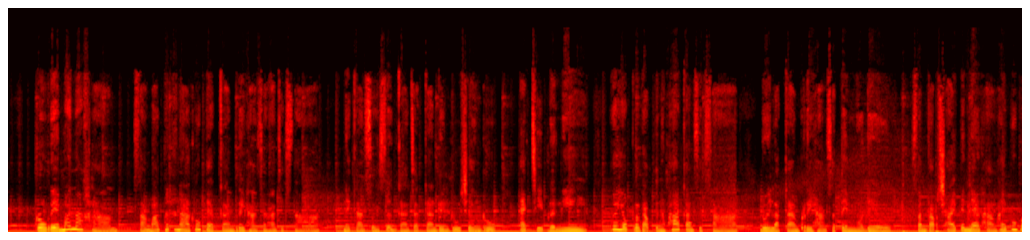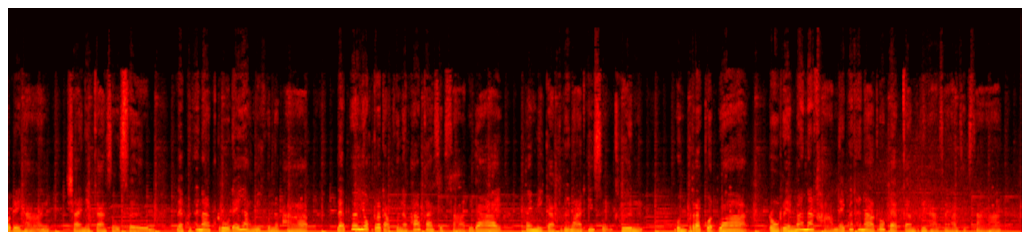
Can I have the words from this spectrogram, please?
โรงเรียนบ้านนาขาม สามารถพัฒนารูปแบบการบริหารสถานศึกษา ในการส่งเสริมการจัดการเรียนรู้เชิงรุก Active Learning เพื่อยกระดับคุณภาพการศึกษา โดยหลักการบริหาร STEM Model สำหรับใช้เป็นแนวทางให้ผู้บริหาร ใช้ในการส่งเสริม และพัฒนาครูได้อย่างมีคุณภาพ และเพื่อยกระดับคุณภาพการศึกษาที่ได้ ให้มีการพัฒนาที่สูงขึ้น ผลปรากฏว่า โรงเรียนบ้านนาขามได้พัฒนารูปแบบการบริหารสถานศึกษา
